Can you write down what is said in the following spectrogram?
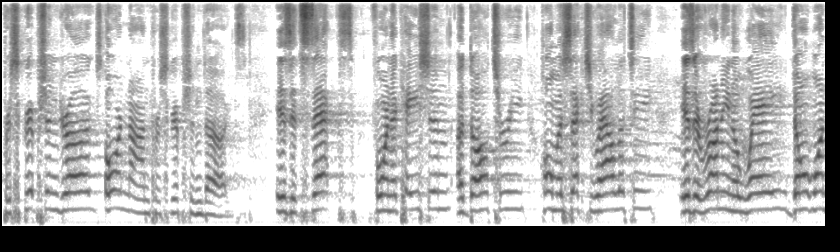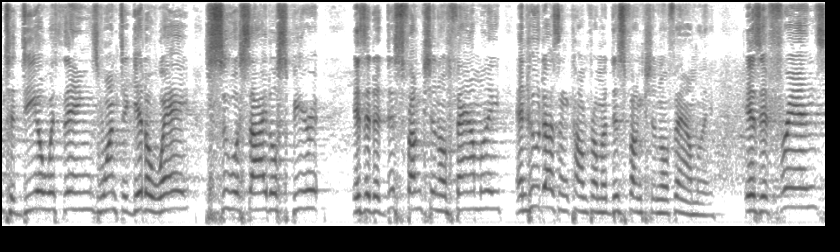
prescription drugs, or non prescription drugs? Is it sex, fornication, adultery, homosexuality? Is it running away, don't want to deal with things, want to get away, suicidal spirit? Is it a dysfunctional family? And who doesn't come from a dysfunctional family? Is it friends?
